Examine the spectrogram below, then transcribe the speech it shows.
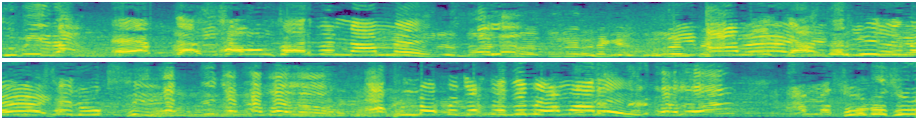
তুমি একটা সাউন্ড করবেন আমি বলো দূরে থেকে দূরে থেকে আমি গাছের ভিতরে এসে ঢুকছি সত্যি কথা বলো এখন বাপে কথা দেবে আমারে বলো আমার ছোট ছোট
